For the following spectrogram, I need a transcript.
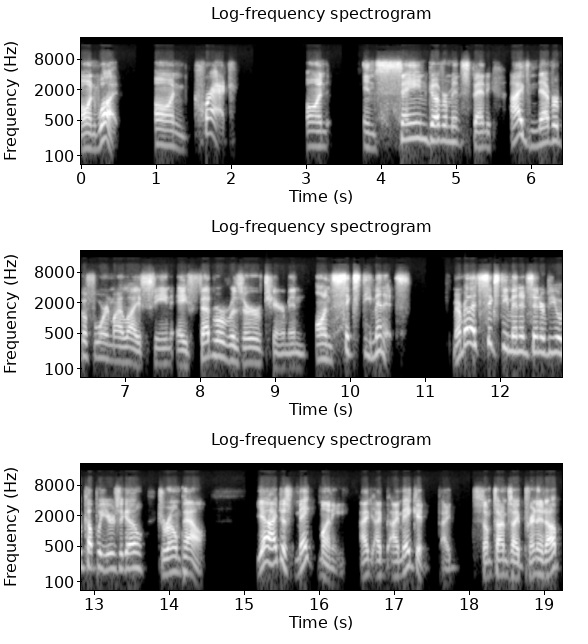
On what? On crack, on insane government spending. I've never before in my life seen a Federal Reserve chairman on 60 Minutes. Remember that 60 Minutes interview a couple years ago? Jerome Powell. Yeah, I just make money. I, I, I make it. I sometimes I print it up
